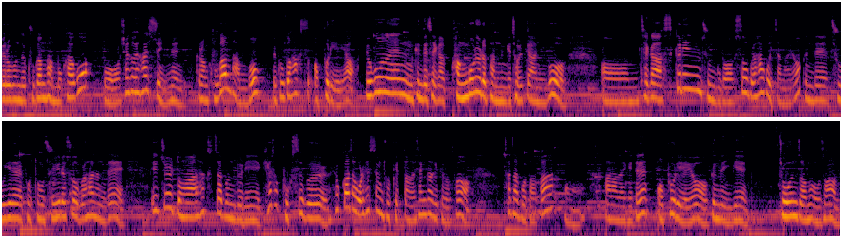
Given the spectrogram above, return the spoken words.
여러분들 구간 반복하고 뭐 쉐도잉 할 수 있는 그런 구간 반복 외국어 학습 어플이에요. 요거는 근데 제가 광고료를 받는 게 절대 아니고 어, 제가 스크린 중국어 수업을 하고 있잖아요. 근데 주일에 보통 주일에 수업을 하는데 일주일 동안 학습자분들이 계속 복습을 효과적으로 했으면 좋겠다는 생각이 들어서 찾아보다가 어, 알아내게 된 어플이에요. 근데 이게 좋은 점은 우선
